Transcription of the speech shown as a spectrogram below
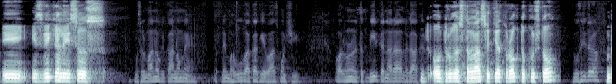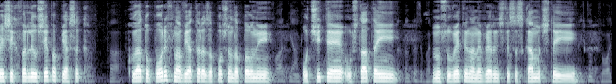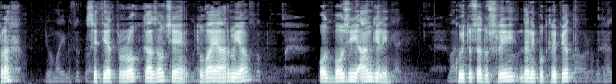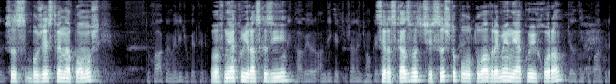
И извикали с от друга страна, светият пророк току-що беше хвърлил шепа пясък когато порив на вятъра започна да пълни очите, устата и носовете на неверниците с камъчета и прах, светият пророк казал, че това е армия от Божии ангели, които са дошли да ни подкрепят с божествена помощ. В някои разкази се разказва, че също по това време някои хора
